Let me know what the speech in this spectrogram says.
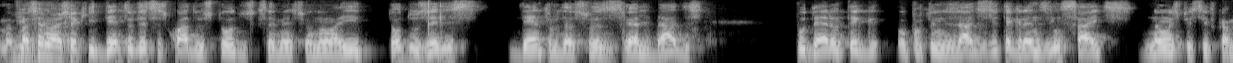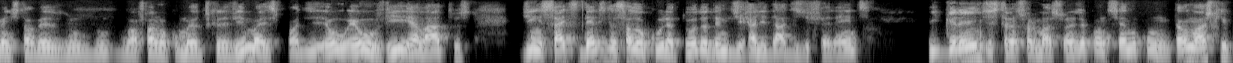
Mas você não acha que dentro desses quadros todos que você mencionou aí, todos eles, dentro das suas realidades, puderam ter oportunidades de ter grandes insights, não especificamente talvez de uma forma como eu descrevi, mas pode eu, eu ouvi relatos de insights dentro dessa loucura toda, dentro de realidades diferentes e grandes transformações acontecendo com. Então, eu não acho que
